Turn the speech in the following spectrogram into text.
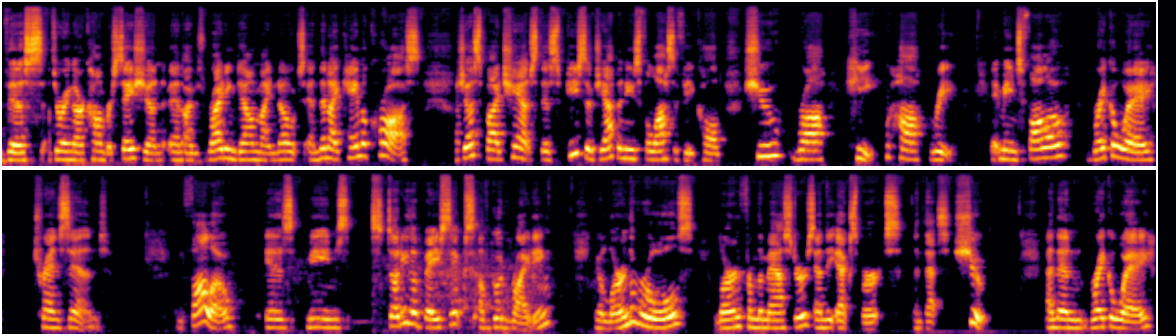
this during our conversation, and I was writing down my notes, and then I came across just by chance this piece of Japanese philosophy called Shu Ra Hi, Ha Ri. It means follow, break away, transcend. And follow is means study the basics of good writing, you know, learn the rules, learn from the masters and the experts, and that's shoot. and then break away.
